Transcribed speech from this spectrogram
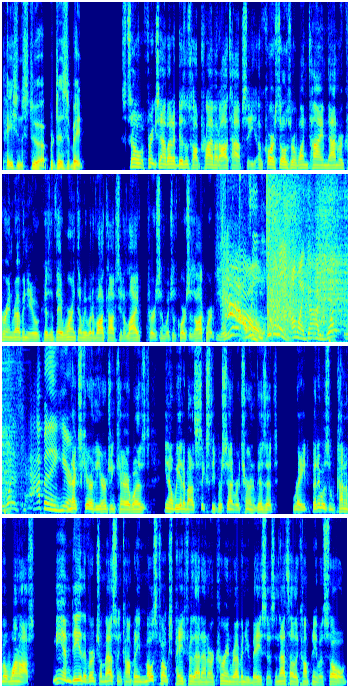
patients to uh, participate. So, for example, I had a business called Private Autopsy. Of course, those were one time, non recurring revenue because if they weren't, then we would have autopsied a live person, which of course is awkward. Wow, what are you doing? Oh my God, what what is happening here? Next care, the urgent care was, you know, we had about 60% return visit rate, but it was kind of a one off. MeMD, the virtual medicine company, most folks paid for that on a recurring revenue basis, and that's how the company was sold.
